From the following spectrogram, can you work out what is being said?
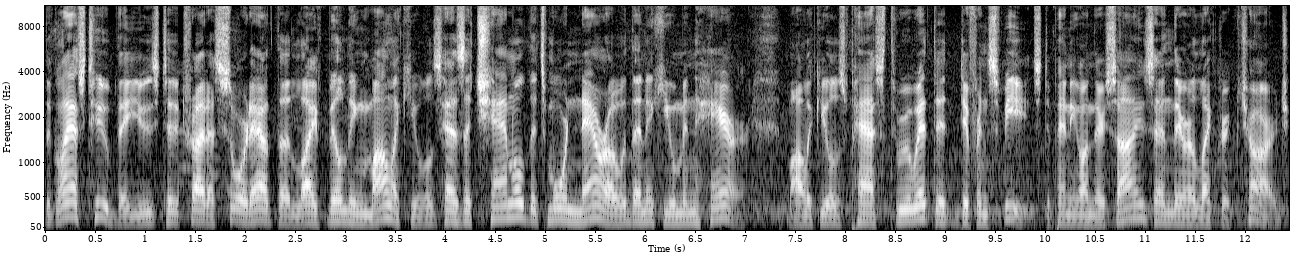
The glass tube they use to try to sort out the life building molecules has a channel that's more narrow than a human hair. Molecules pass through it at different speeds, depending on their size and their electric charge.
